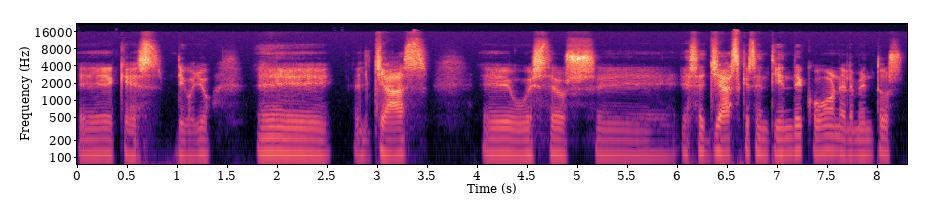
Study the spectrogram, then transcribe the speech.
eh, que es, digo yo, eh, el jazz o ese jazz que se entiende con elementos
